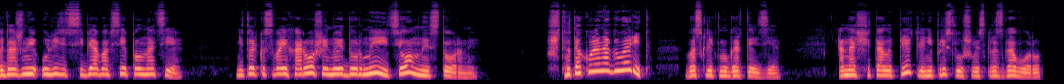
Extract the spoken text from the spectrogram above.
Вы должны увидеть себя во всей полноте, не только свои хорошие, но и дурные, темные стороны. «Что такое она говорит?» — воскликнул Гортензия. Она считала петли, не прислушиваясь к разговору,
